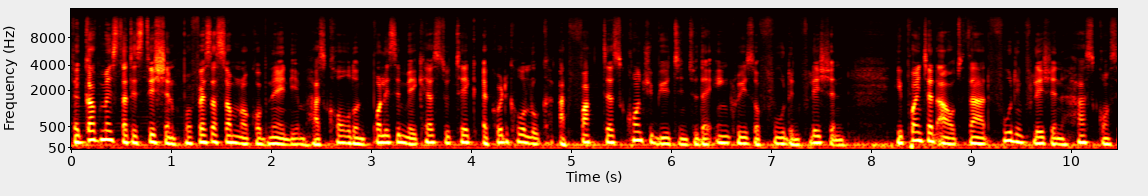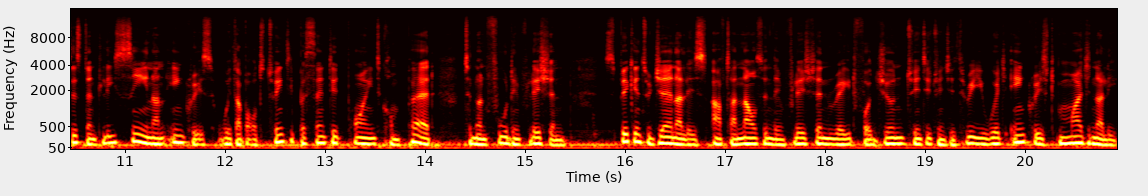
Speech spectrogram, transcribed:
The government statistician Professor Samuel Kobina Annim has called on policymakers to take a critical look at factors contributing to the increase of food inflation. He pointed out that food inflation has consistently seen an increase with about 20 percentage points compared to non-food inflation. Speaking to journalists after announcing the inflation rate for June 2023, which increased marginally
